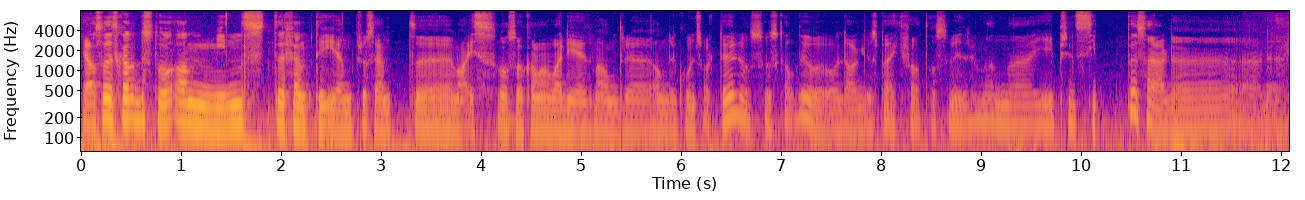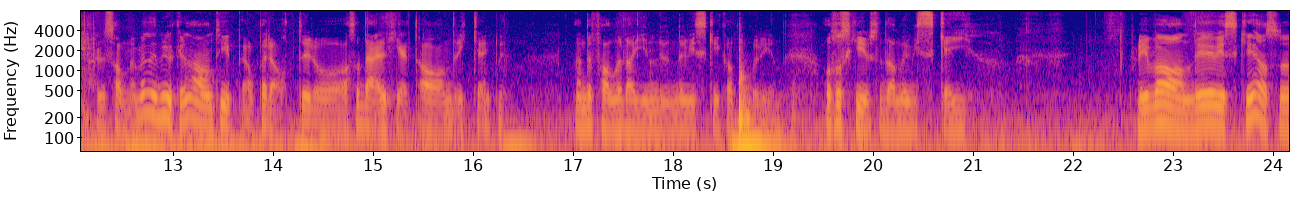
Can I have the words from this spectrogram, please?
Ja, så Det skal bestå av minst 51% øh, mais. Og så kan man variere med andre, andre kornsorter. Og så skal det jo lagres på eikefat osv. Men uh, i prinsippet så er det, er, det, er det samme. Men de bruker en annen type apparater. Og, altså, det er en helt annen drikk, egentlig. Men det faller da inn under whisky-kategorien. Og så skrives det da med whisky. Fordi vanlig whisky, altså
